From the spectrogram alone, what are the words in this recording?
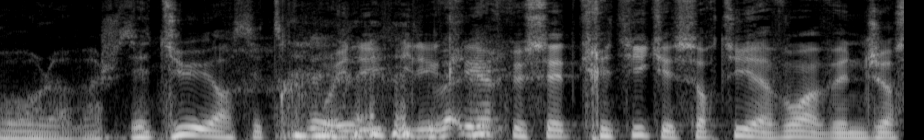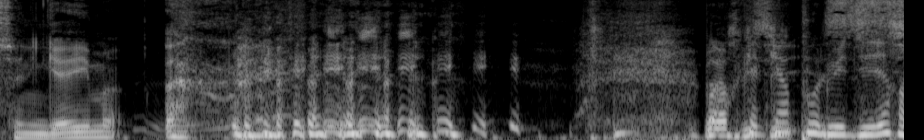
Oh la vache, c'est dur, c'est très. Bon, il, est, il est clair que cette critique est sortie avant Avengers Endgame. Alors, quelqu'un si- pour lui dire, Si,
